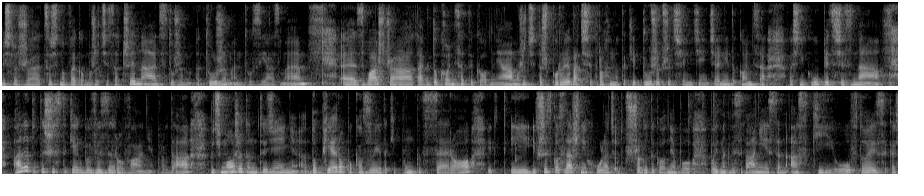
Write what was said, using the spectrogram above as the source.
Myślę, że coś nowego możecie zaczynać z dużym, dużym entuzjazmem, e, zwłaszcza tak do końca tygodnia. Możecie też porywać się trochę na takie duże przedsięwzięcia. Nie do końca właśnie głupiec się zna, ale to też jest takie jakby wyzerowanie, prawda? Być może ten tydzień dopiero pokazuje taki punkt zero i, i, i wszystko zacznie hulać od przyszłego tygodnia, bo, bo jednak wyzwanie jest ten as kijów, to jest jakaś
